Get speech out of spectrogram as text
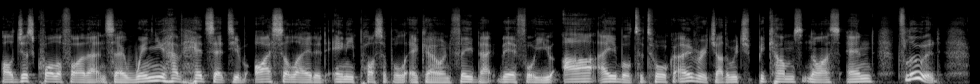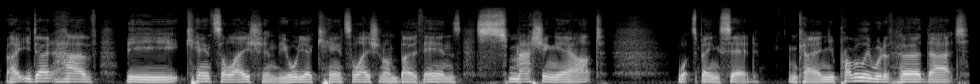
I'll just qualify that and say when you have headsets, you've isolated any possible echo and feedback. Therefore, you are able to talk over each other, which becomes nice and fluid, right? You don't have the cancellation, the audio cancellation on both ends, smashing out what's being said. Okay. And you probably would have heard that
